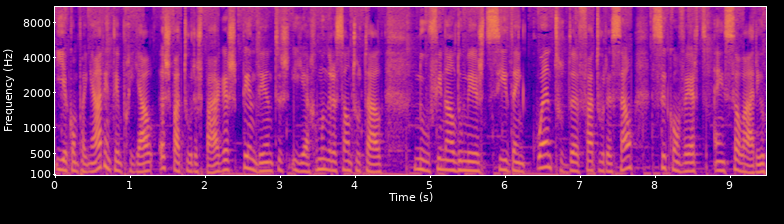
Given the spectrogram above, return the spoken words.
e acompanhar em tempo real as faturas pagas, pendentes e a remuneração total. No final do mês decidem quanto da faturação se converte em salário apoio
